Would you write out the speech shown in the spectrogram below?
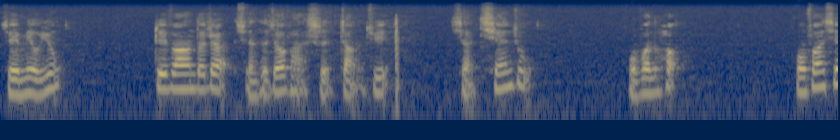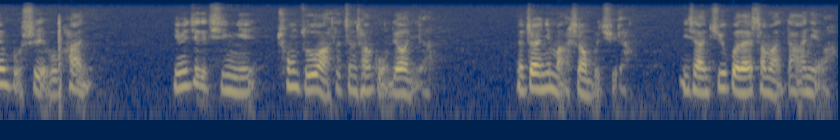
所以没有用。对方到这儿选择招法是长车，想牵住红方的炮。红方先补士也不怕你，因为这个棋你冲卒啊，他正常拱掉你啊。那这儿你马上不去啊，你想车过来上马打你啊，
